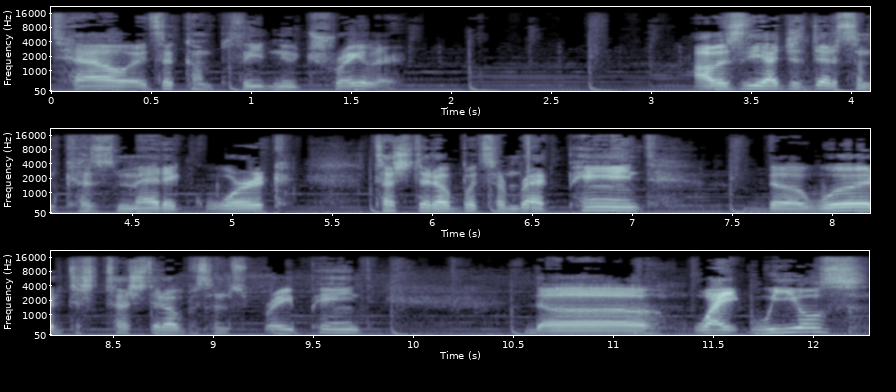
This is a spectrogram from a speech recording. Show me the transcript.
Tell it's a complete new trailer. Obviously, I just did some cosmetic work, touched it up with some red paint, the wood, just touched it up with some spray paint. The white wheels,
